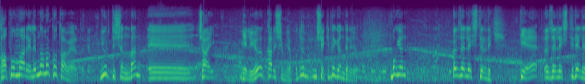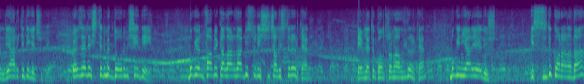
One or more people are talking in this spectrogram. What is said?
Tapum var elimde ama kota verdin. Yurt dışından eee, çay geliyor, karışım yapılıyor, bir şekilde gönderiliyor. Bugün özelleştirdik diye, özelleştirelim diye harekete geçiliyor. Özelleştirmek doğru bir şey değil. Bugün fabrikalarda bir sürü işçi çalıştırırken, devletin kontrolü alınırken bugün yarıya düştü. İşsizlik oranı da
